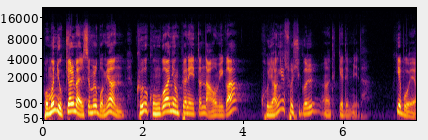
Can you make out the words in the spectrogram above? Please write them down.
본문 6절 말씀을 보면 그 공고한 형편에 있던 나오미가 고향의 소식을 어, 듣게 됩니다. 그게 뭐예요?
